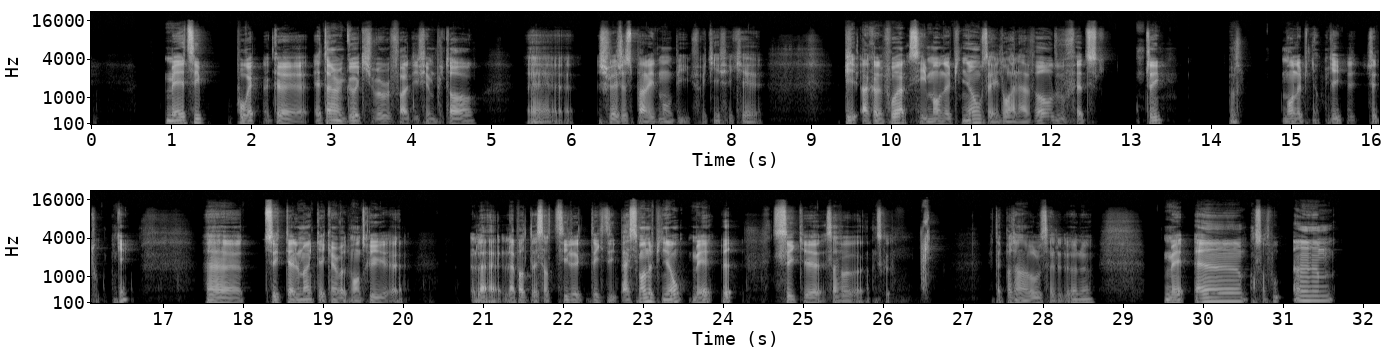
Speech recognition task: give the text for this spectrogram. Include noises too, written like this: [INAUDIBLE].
Mais tu sais, pour être, que, étant un gars qui veut faire des films plus tard, euh, je voulais juste parler de mon que. Puis, encore une fois, c'est mon opinion. Vous avez le droit à la vôtre. Vous faites. ce- Tu sais, mon opinion. OK? C'est tout. OK? Euh, tu sais tellement que quelqu'un va te montrer euh, la, porte de sortie dès qu'il dit Ben, c'est mon opinion, mais tu sais que ça va. En tout cas, c'était pas tant drôle celle-là. Là. Mais euh, on s'en fout.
